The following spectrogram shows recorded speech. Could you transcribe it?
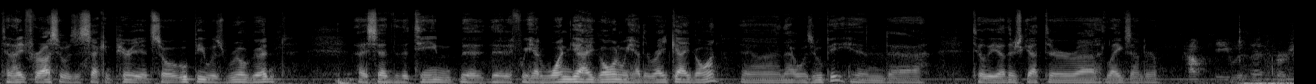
tonight for us, it was the second period. So Upi was real good. I said to the team that, that if we had one guy going, we had the right guy going, uh, and that was Upi. And uh, till the others got their uh, legs under them. How key was that first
